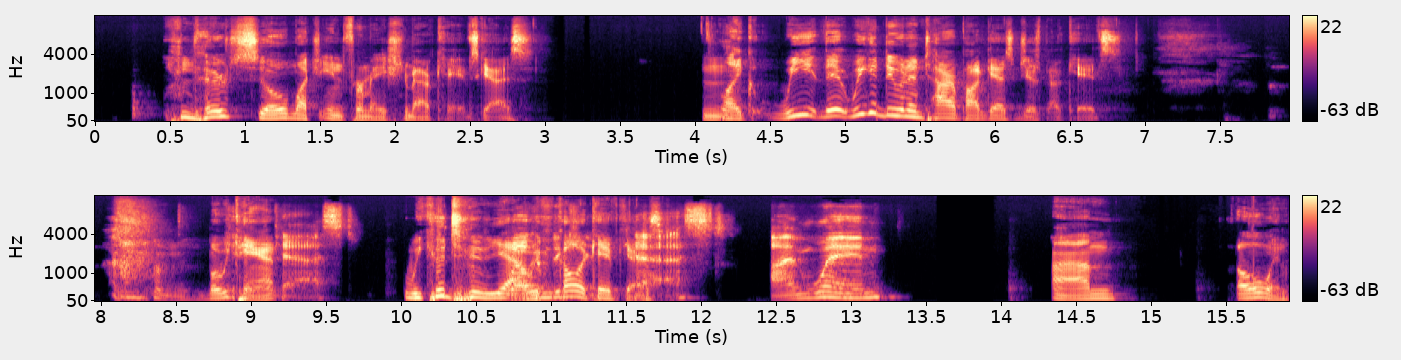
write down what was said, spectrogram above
there's so much information about caves, guys. Mm. Like we th- we could do an entire podcast just about caves, but we can't. Cast. We could do yeah, Welcome we could to call it Cave cave cast. Cast. I'm Wayne. Um, Owen.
